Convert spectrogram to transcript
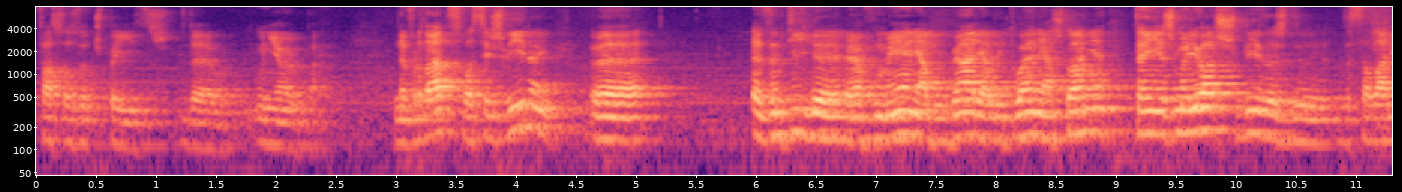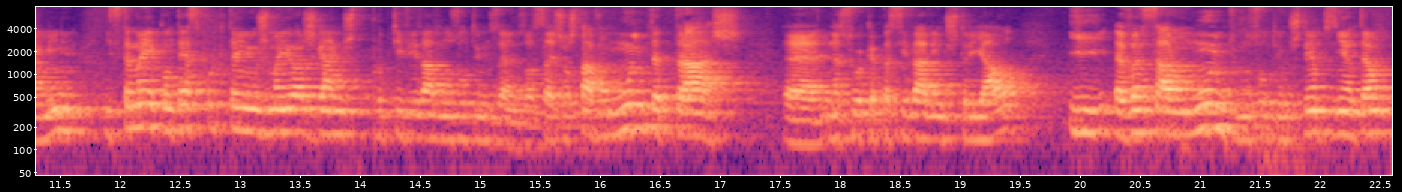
face aos outros países da União Europeia. Na verdade, se vocês virem, eh, as antigas, a Roménia, a Bulgária, a Lituânia, a Estónia, têm as maiores subidas de, de, salário mínimo. Isso também acontece porque têm os maiores ganhos de produtividade nos últimos anos. Ou seja, eles estavam muito atrás uh, na sua capacidade industrial e avançaram muito nos últimos tempos e então,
